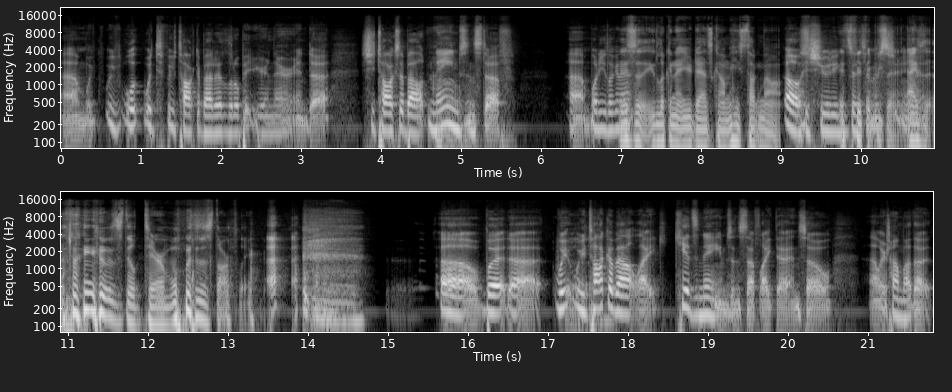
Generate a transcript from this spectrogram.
um, we've, we've we've we've talked about it a little bit here and there. And uh, she talks about names and stuff. Um, what are you looking at? Is, looking at your dad's comment. He's talking about oh, his shooting. It's fifty percent. it was still terrible as a star player. uh, but uh, we we talk about like kids' names and stuff like that, and so uh, we were talking about that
